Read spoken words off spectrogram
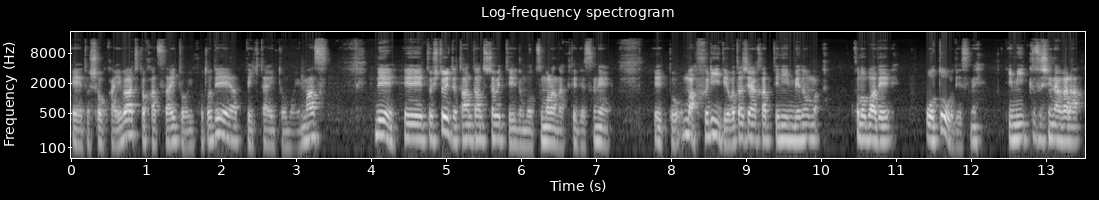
えー、と紹介はちょっと割愛ということでやっていきたいと思います。で、えっ、と、一人で淡々と喋っているのもつまらなくてですね、えっ、と、まあ、フリーで私が勝手に目の前、この場で音をですね、リミックスしながら、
